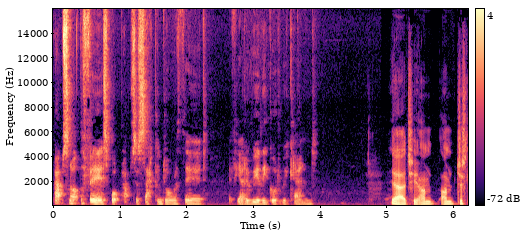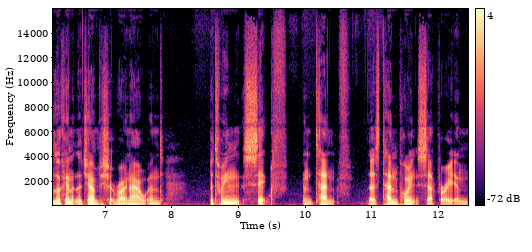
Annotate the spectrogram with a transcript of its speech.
Perhaps not the first, but perhaps a second or a third if he had a really good weekend. Yeah, actually, I'm I'm just looking at the championship right now, and between sixth and tenth, there's ten points separating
